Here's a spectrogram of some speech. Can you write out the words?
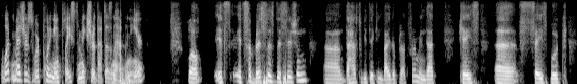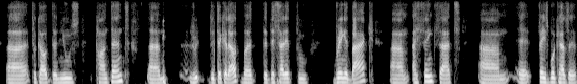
what measures we're putting in place to make sure that doesn't happen here? Well, it's it's a business decision uh, that has to be taken by the platform. In that case, Facebook uh, took out the news content. Um, they took it out, but they decided to bring it back. Um, I think that um, uh, Facebook has a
